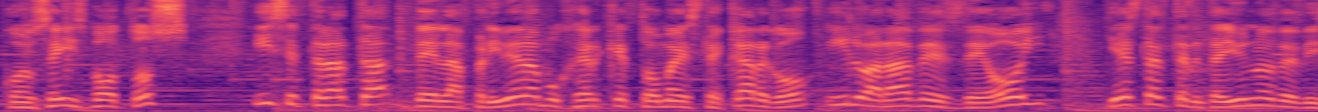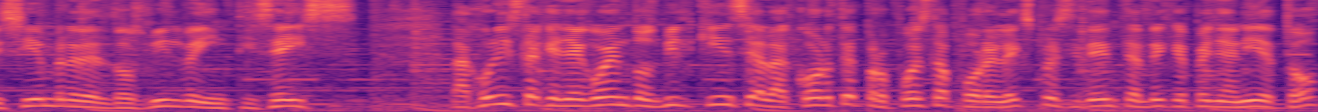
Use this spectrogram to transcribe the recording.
con seis votos, y se trata de la primera mujer que toma este cargo y lo hará desde hoy y hasta el 31 de diciembre del 2026. La jurista que llegó en 2015 a la Corte, propuesta por el expresidente Enrique Peña Nieto,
